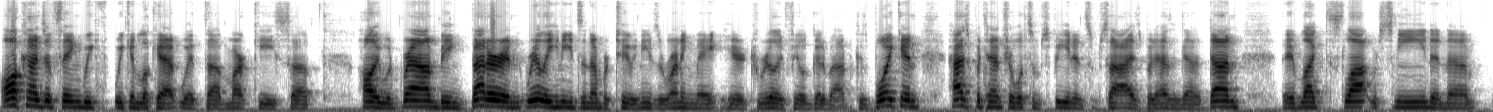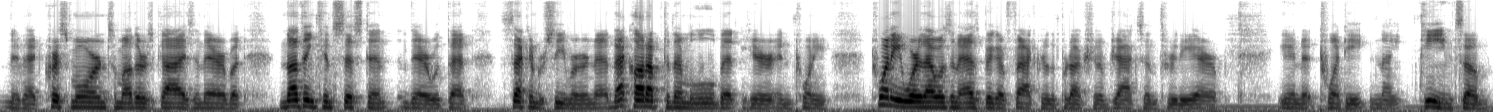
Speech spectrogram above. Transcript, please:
all kinds of things we we can look at with uh, Marquise. Uh, Hollywood Brown being better, and really he needs a number two. He needs a running mate here to really feel good about because Boykin has potential with some speed and some size, but hasn't got it done. They've liked the slot with Snead, and um, they've had Chris Moore and some others guys in there, but nothing consistent there with that second receiver, and uh, that caught up to them a little bit here in 2020, where that wasn't as big a factor in the production of Jackson through the air in 2019. So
